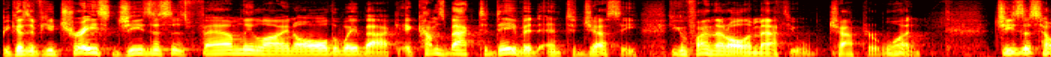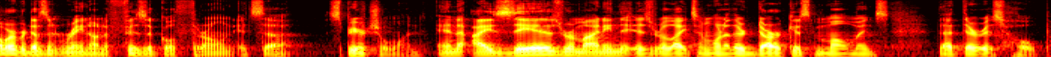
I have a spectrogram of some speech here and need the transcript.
Because if you trace Jesus' family line all the way back, it comes back to David and to Jesse. You can find that all in Matthew chapter 1. Jesus, however, doesn't reign on a physical throne, it's a spiritual one. And Isaiah is reminding the Israelites in one of their darkest moments that there is hope.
